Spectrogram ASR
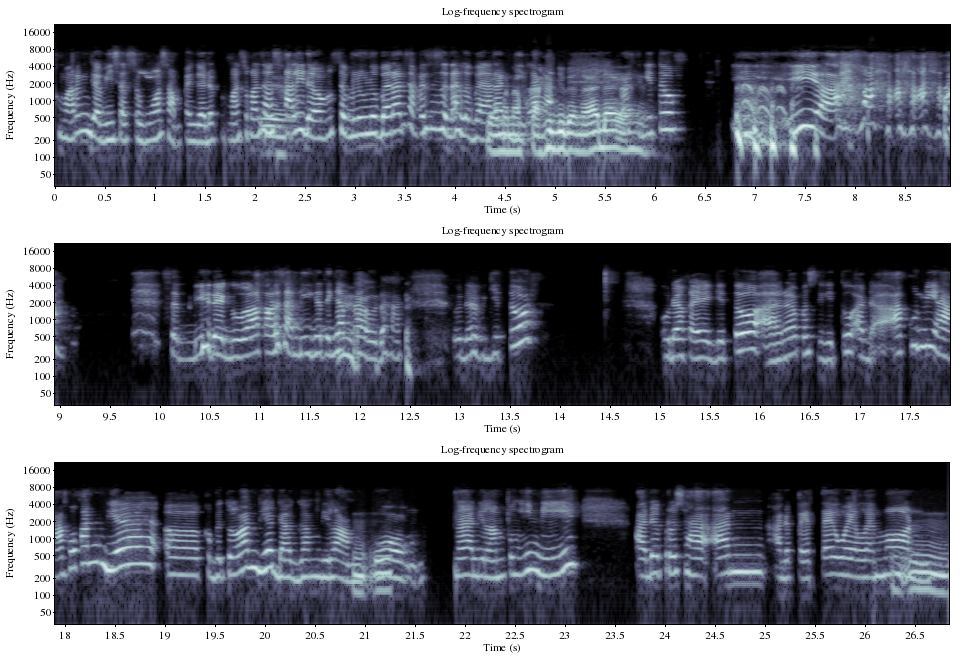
kemarin nggak bisa semua sampai nggak ada pemasukan sama yeah. sekali dong. Sebelum Lebaran sampai sesudah Lebaran. Yang gila kan? juga nggak ada ya. Terus gitu. iya. sedih deh gue kalau Sandi inget-inget nah udah udah begitu udah kayak gitu ada pas gitu ada aku nih aku kan dia uh, kebetulan dia dagang di Lampung Nah, di Lampung ini ada perusahaan, ada PT Lemon. Hmm.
